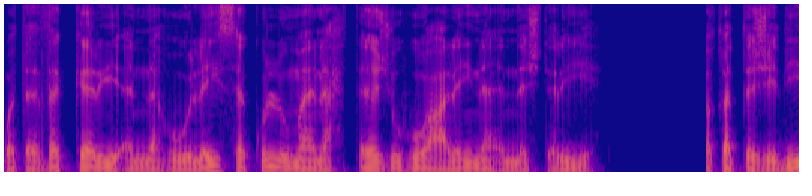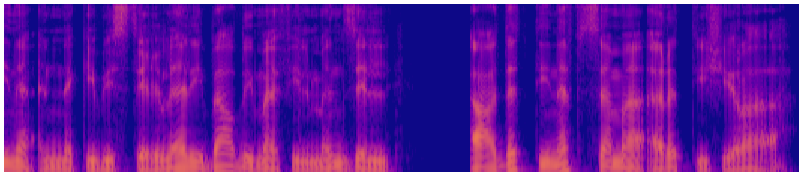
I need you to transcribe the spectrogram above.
وتذكري أنه ليس كل ما نحتاجه علينا أن نشتريه. فقد تجدين أنك باستغلال بعض ما في المنزل أعددت نفس ما أردت شراءه.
